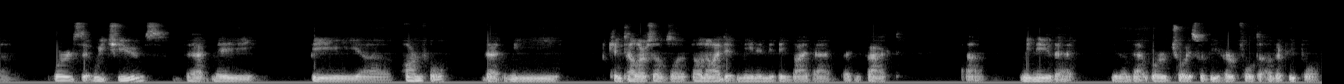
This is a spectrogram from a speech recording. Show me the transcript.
uh, words that we choose that may be uh, harmful, that we can tell ourselves, oh no, I didn't mean anything by that, but in fact, uh, we knew that you know that word choice would be hurtful to other people,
